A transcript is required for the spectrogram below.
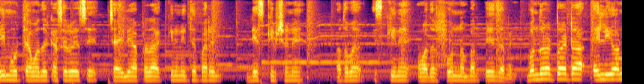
এই মুহূর্তে আমাদের কাছে রয়েছে। চাইলে আপনারা কিনে নিতে পারেন ডেসক্রিপশনে অথবা স্ক্রিনে আমাদের ফোন নাম্বার পেয়ে যাবেন। বন্ধুরা টয়োটা এলিয়ন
